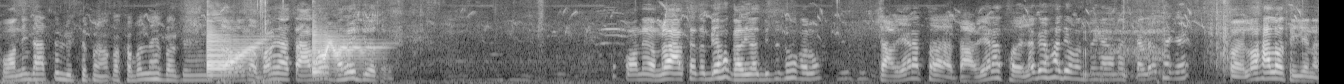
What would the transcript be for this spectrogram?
ફોનની દાતું લીધે પણ હવે ખબર નહીં પડતી તાળો તો ભલે આ તાળો ભલે ગયો છે કોને હમણાં આવશે તો બેહો, ઘણી વાર બીજું શું કરું? તાળિયાના તાળિયાના થયેલા બેહવા દેવાનું તો કે ચાલો થાય થયેલો હાલો થઈ જાય ને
